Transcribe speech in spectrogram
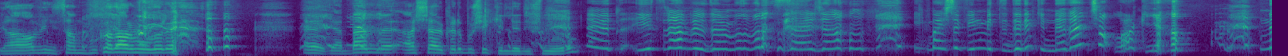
Ya abi insan bu kadar mı olur? evet yani ben de aşağı yukarı bu şekilde düşünüyorum. evet itiraf ediyorum bunu bana Sercan anla. İlk başta film bitti dedim ki neden çatlak ya? ne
